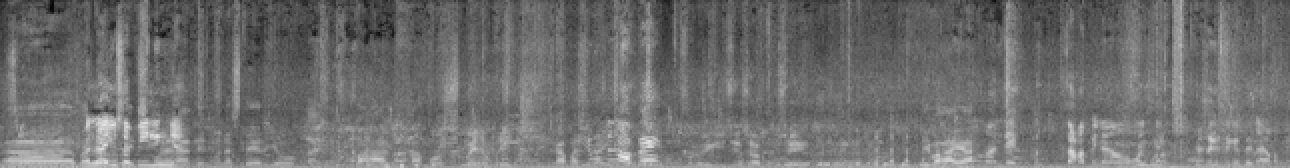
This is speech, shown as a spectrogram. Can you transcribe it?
Ah, bali, Malayo sa piling muna niya. natin monasteryo, Baag, tapos Bueno Bridge, Capas Drive. Kape. Ay, sinasabi ko sa'yo. Di ba kaya? Hindi, magkakape na lang ako konti. Ah, Sige, sige, dahil tayo kape.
